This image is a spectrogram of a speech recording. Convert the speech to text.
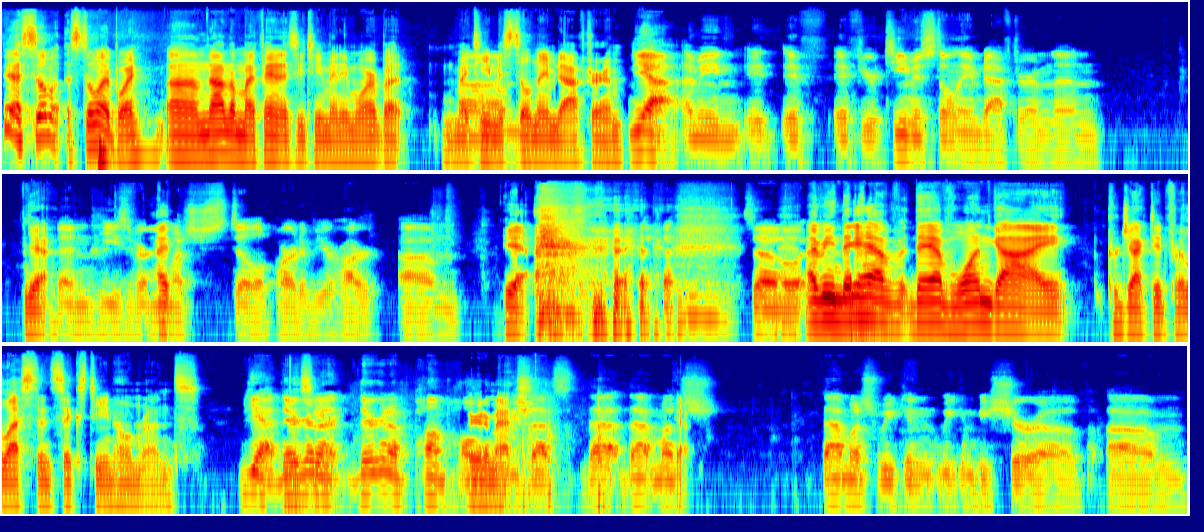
Yeah, still still my boy. Um, not on my fantasy team anymore, but my team is Um, still named after him. Yeah, I mean, it, if if your team is still named after him, then Yeah, then he's very I- much still a part of your heart. Um, yeah. so I mean, they have they have one guy projected for less than 16 home runs. Yeah, they're gonna year. they're gonna pump home They're gonna runs. match. That's that that much that much we can we can be sure of. Um,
